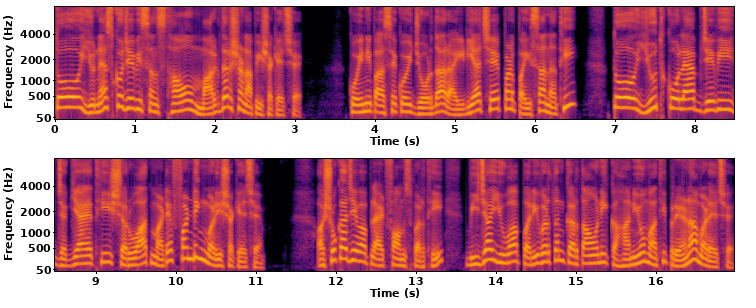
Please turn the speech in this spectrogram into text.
તો યુનેસ્કો જેવી સંસ્થાઓ માર્ગદર્શન આપી શકે છે. કોઈની પાસે કોઈ જોરદાર આઈડિયા છે પણ પૈસા નથી, તો યુથ કોલેબ જેવી જગ્યાએથી શરૂઆત માટે ફંડિંગ મળી શકે છે. અશોકા જેવા પ્લેટફોર્મ્સ પરથી બીજા યુવા પરિવર્તનકર્તાઓની કહાનીઓમાંથી પ્રેરણા મળે છે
